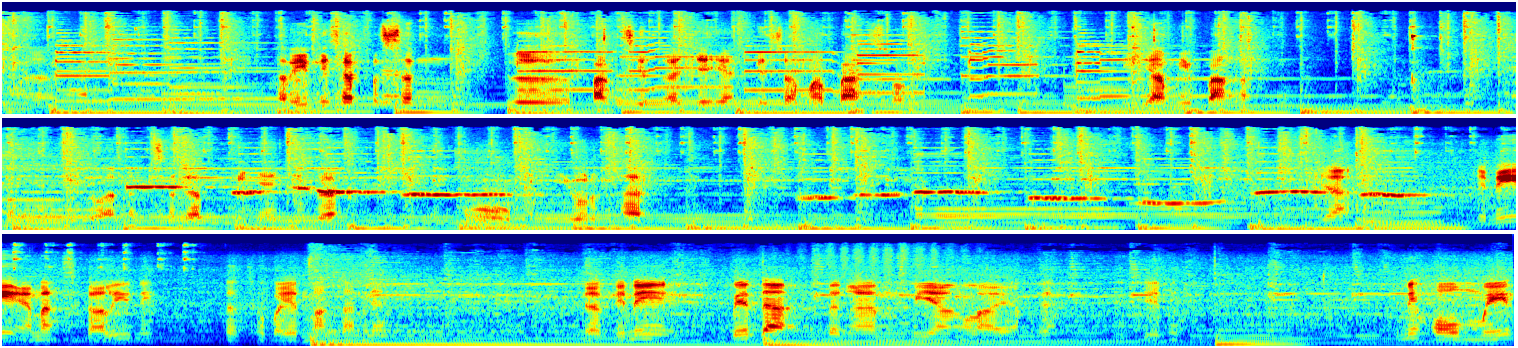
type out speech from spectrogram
Nah, hari ini saya pesen ke pangsit aja ya, biasa sama bakso. Ini yummy banget. Anda bisa lihat mie-nya juga. Oh, pure cut. Ya, ini enak sekali nih. Kita cobain makannya. Dan ini beda dengan mie yang lain ya di sini. Ini homemade.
